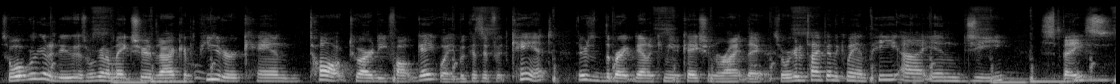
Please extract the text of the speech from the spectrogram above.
So what we're going to do is we're going to make sure that our computer can talk to our default gateway because if it can't, there's the breakdown of communication right there. So we're going to type in the command ping space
